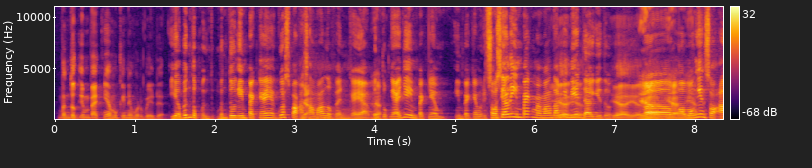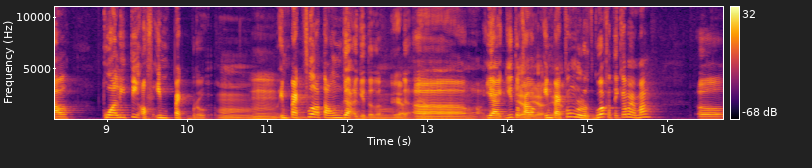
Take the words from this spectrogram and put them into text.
bentuk impactnya mungkin yang berbeda. Iya bentuk bentuk, bentuk impactnya gue sepakat Ya. sama lo Fen kayak bentuknya aja impactnya impactnya social impact memang tapi Iya, iya. beda gitu. Iya, iya. Eh, Iya, iya, ngomongin soal quality of impact bro, Hmm. Hmm. impactful atau enggak gitu loh. Iya, Eh, ya gitu Iya, kalau iya, impactful menurut gue ketika memang eh,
